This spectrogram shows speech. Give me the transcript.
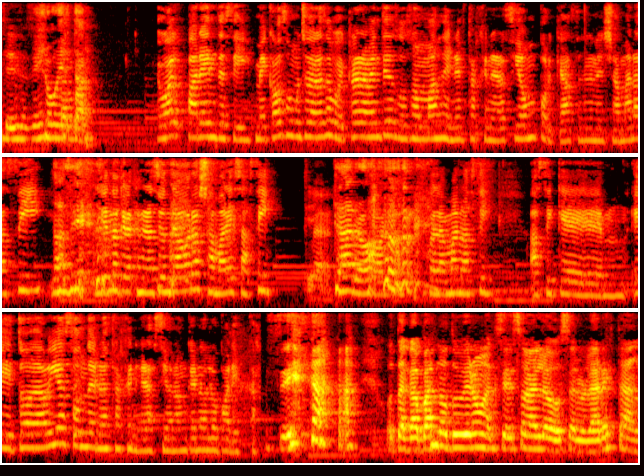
sí, sí. sí. Yo voy a estar. Igual, paréntesis, me causa mucha gracia porque claramente esos son más de nuestra generación porque hacen el llamar así, Así, siendo que la generación de ahora llamar es así, Claro. claro. ahora, con la mano así. Así que eh, todavía son de nuestra generación, aunque no lo parezca. Sí. o tan capaz no tuvieron acceso a los celulares tan,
